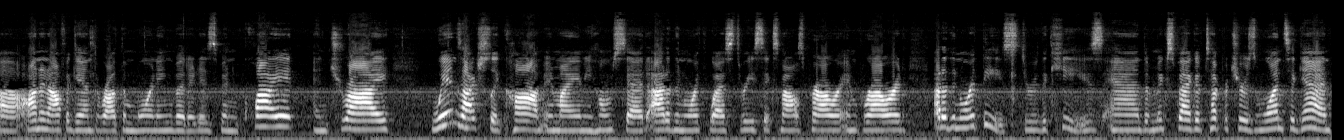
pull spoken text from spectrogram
uh, on and off again throughout the morning, but it has been quiet and dry. Winds actually calm in Miami Homestead out of the northwest, 3 6 miles per hour in Broward, out of the northeast through the Keys, and a mixed bag of temperatures once again.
